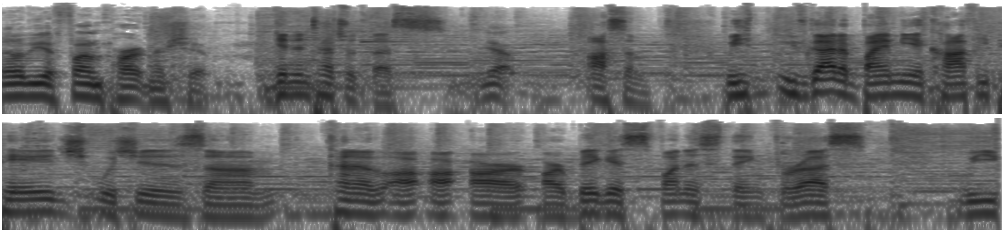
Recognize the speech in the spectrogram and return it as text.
it'll be a fun partnership. get in touch with us. Yep. Awesome. We've, we've got a Buy Me a Coffee page, which is um, kind of our, our, our biggest, funnest thing for us. We,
